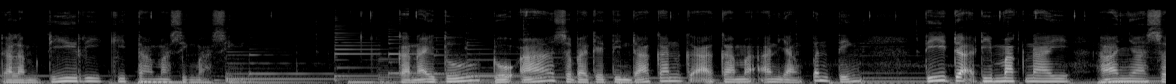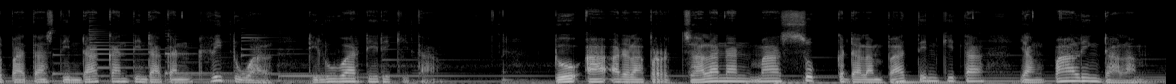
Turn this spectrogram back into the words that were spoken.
dalam diri kita masing-masing. Karena itu, doa sebagai tindakan keagamaan yang penting tidak dimaknai hanya sebatas tindakan-tindakan ritual di luar diri kita Doa adalah perjalanan masuk ke dalam batin kita yang paling dalam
